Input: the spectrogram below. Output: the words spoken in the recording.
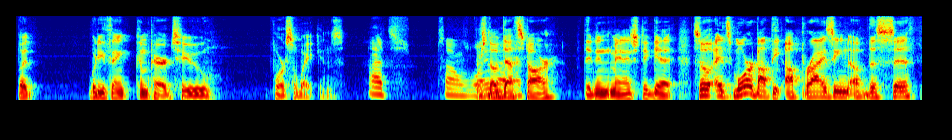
but what do you think compared to Force Awakens? That's sounds way There's no better. Death Star. They didn't manage to get. So it's more about the uprising of the Sith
